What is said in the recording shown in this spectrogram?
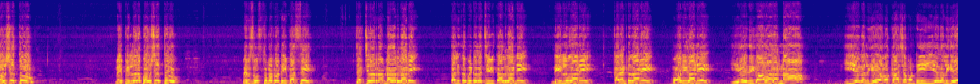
భవిష్యత్తు మీ పిల్లల భవిష్యత్తు మీరు చూస్తున్నటువంటి ఈ బస్తీ జగజీవన్ నగర్ కానీ దళిత బిడ్డల జీవితాలు కానీ నీళ్ళు కానీ కరెంటు కానీ మోరి కానీ ఏది కావాలన్నా ఇయ్యగలిగే అవకాశం ఉండి ఇయ్యగలిగే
